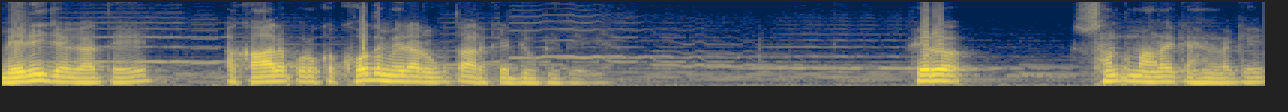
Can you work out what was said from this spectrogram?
ਮੇਰੀ ਜਗ੍ਹਾ ਤੇ ਅਕਾਲ ਪੁਰਖ ਖੁਦ ਮੇਰਾ ਰੂਪ ਧਾਰ ਕੇ ਡਿਊਟੀ ਦੇ ਗਿਆ। ਫਿਰ ਸੰਤ ਮਹਾਰਾਜ ਕਹਿਣ ਲੱਗੇ,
